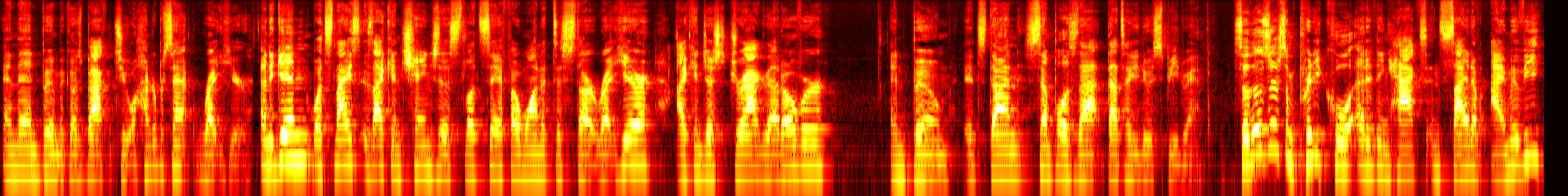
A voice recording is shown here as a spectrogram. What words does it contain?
And then boom, it goes back to 100% right here. And again, what's nice is I can change this. Let's say if I wanted to start right here, I can just drag that over and boom, it's done. Simple as that. That's how you do a speed ramp. So those are some pretty cool editing hacks inside of iMovie,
